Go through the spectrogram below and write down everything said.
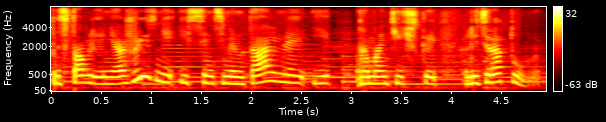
представления о жизни из сентиментальной и романтической литературы.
